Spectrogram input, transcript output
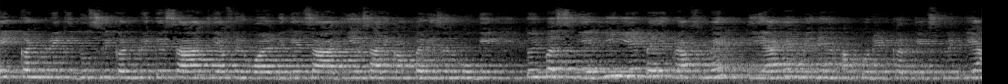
एक कंट्री की दूसरी कंट्री के साथ या फिर वर्ल्ड के साथ ये सारी कंपैरिजन होगी। तो बस यही ये पैराग्राफ में दिया है। मैंने आपको रीड करके एक्सप्लेन किया।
